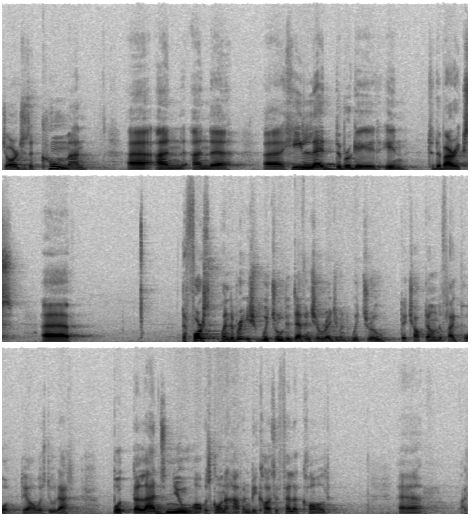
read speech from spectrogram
George is a coon man, uh, and, and uh, uh, he led the brigade in to the barracks. Uh, the first, when the British withdrew, the Devonshire Regiment withdrew, they chopped down the flagpole. They always do that. But the lads knew what was going to happen because a fella called, uh, I'll,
